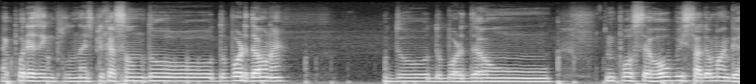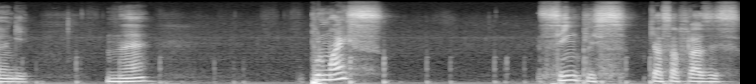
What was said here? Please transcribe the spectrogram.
é, por exemplo, na explicação do, do bordão, né? Do, do bordão imposto é roubo e Estado é uma gangue, né? Por mais simples que essa frase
